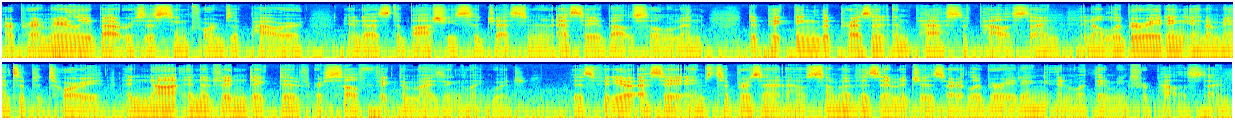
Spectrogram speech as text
are primarily about resisting forms of power, and as Dabashi suggests in an essay about Suleiman, depicting the present and past of Palestine in a liberating and emancipatory, and not in a vindictive or self-victimizing language. This video essay aims to present how some of his images are liberating and what they mean for Palestine.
